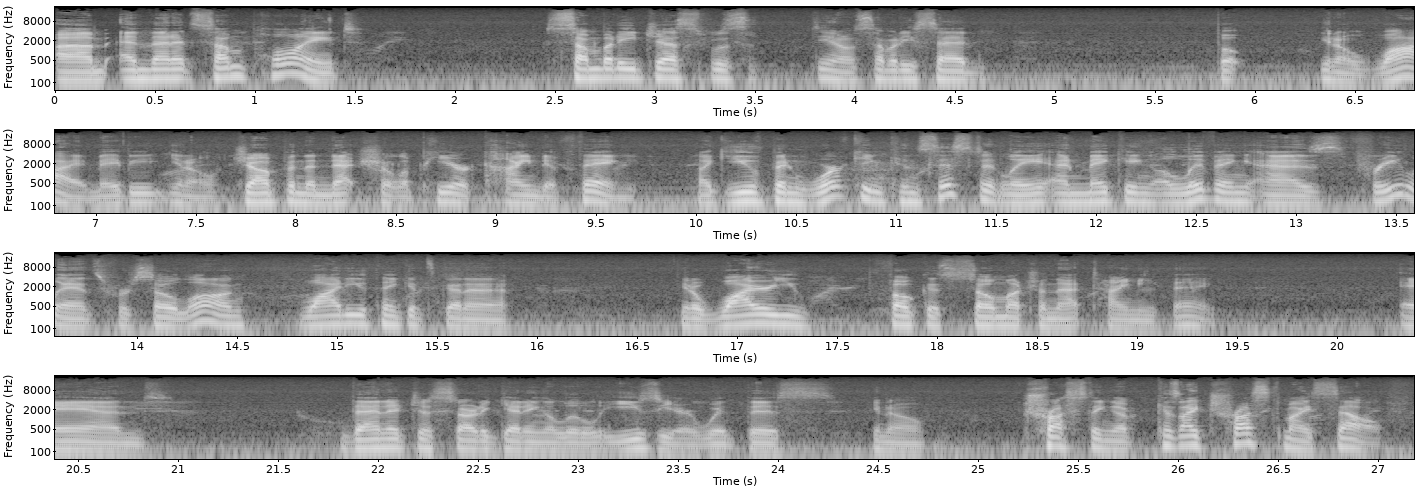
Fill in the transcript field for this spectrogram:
Um, and then at some point, somebody just was, you know, somebody said, but, you know, why? Maybe, you know, jump in the net shall appear kind of thing. Like you've been working consistently and making a living as freelance for so long. Why do you think it's to, you know, why are you focused so much on that tiny thing? And then it just started getting a little easier with this, you know, trusting of because I trust myself.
